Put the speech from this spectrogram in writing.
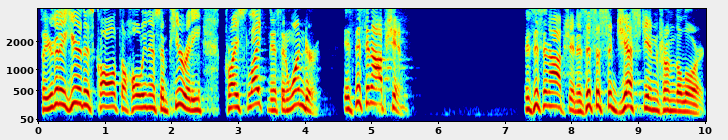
So you're going to hear this call to holiness and purity, Christ likeness, and wonder is this an option? Is this an option? Is this a suggestion from the Lord?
